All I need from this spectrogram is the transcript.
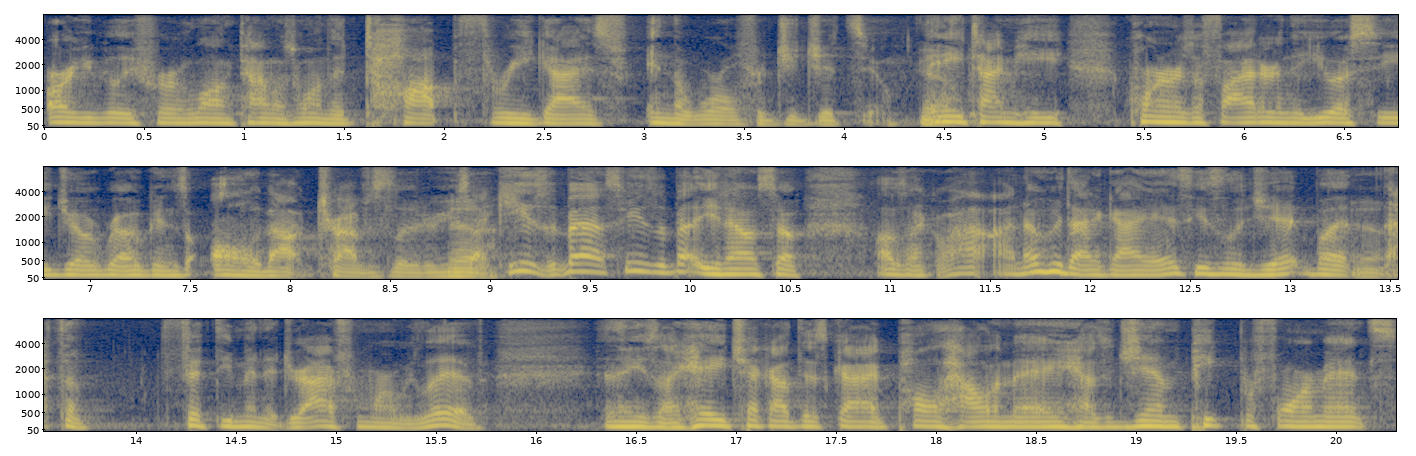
arguably for a long time, was one of the top three guys in the world for jiu-jitsu. Yeah. Anytime he corners a fighter in the UFC, Joe Rogan's all about Travis Lutter. He's yeah. like, he's the best. He's the best. You know, so I was like, well, I know who that guy is. He's legit, but yeah. that's a 50 minute drive from where we live. And then he's like, hey, check out this guy, Paul Halame, has a gym, Peak Performance,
